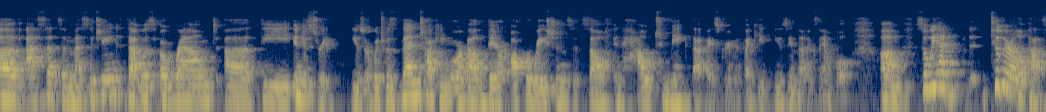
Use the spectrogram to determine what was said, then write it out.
of assets and messaging that was around uh, the industry user, which was then talking more about their operations itself and how to make that ice cream, if I keep using that example. Um, so we had two parallel paths,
